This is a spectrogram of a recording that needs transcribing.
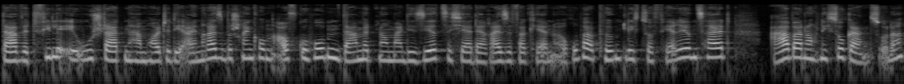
David, viele EU-Staaten haben heute die Einreisebeschränkungen aufgehoben. Damit normalisiert sich ja der Reiseverkehr in Europa pünktlich zur Ferienzeit, aber noch nicht so ganz, oder?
